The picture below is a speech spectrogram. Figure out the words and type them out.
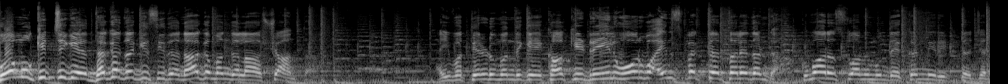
ಕೋಮು ಕಿಚ್ಚಿಗೆ ಧಗಧಗಿಸಿದ ನಾಗಮಂಗಲ ಶಾಂತ. ಐವತ್ತೆರಡು ಮಂದಿಗೆ ಕಾಕಿ ಡ್ರೀಲ್ ಓರ್ವ ಇನ್ಸ್ಪೆಕ್ಟರ್ ತಲೆದಂಡ. ಕುಮಾರಸ್ವಾಮಿ ಮುಂದೆ ಕಣ್ಣೀರಿಟ್ಟ ಜನ.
